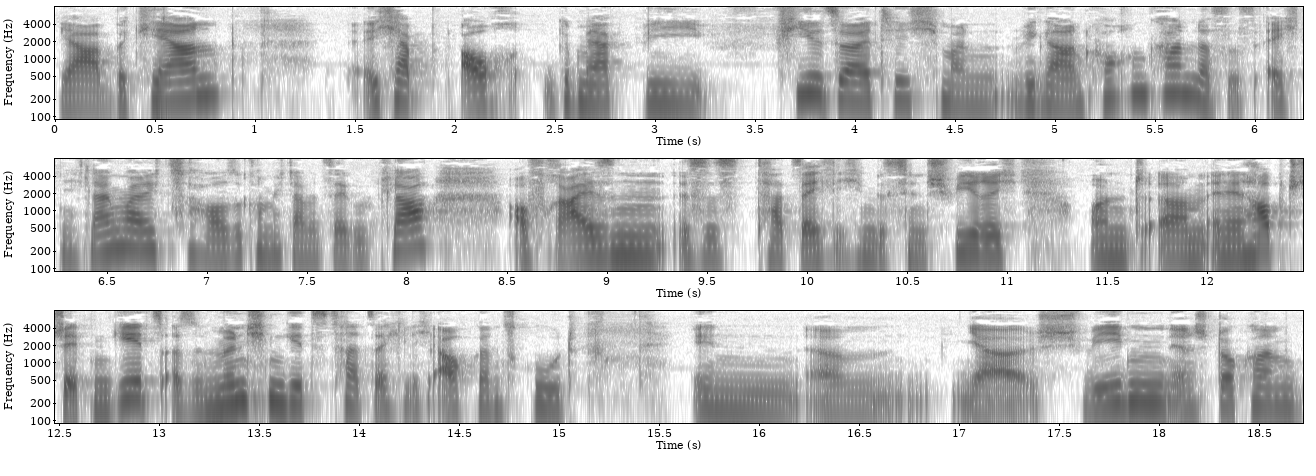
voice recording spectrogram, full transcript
ja, bekehren. Ich habe auch gemerkt, wie vielseitig man vegan kochen kann. Das ist echt nicht langweilig. Zu Hause komme ich damit sehr gut klar. Auf Reisen ist es tatsächlich ein bisschen schwierig. Und ähm, in den Hauptstädten geht's. Also in München geht's tatsächlich auch ganz gut. In ähm, ja, Schweden, in Stockholm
